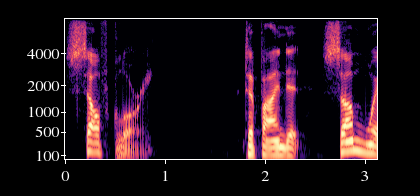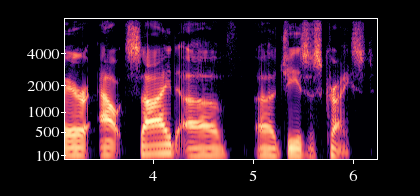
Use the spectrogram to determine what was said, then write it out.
self glory, to find it somewhere outside of uh, Jesus Christ.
